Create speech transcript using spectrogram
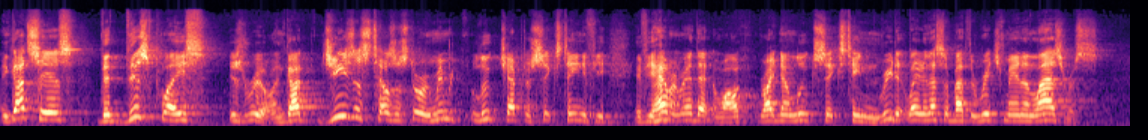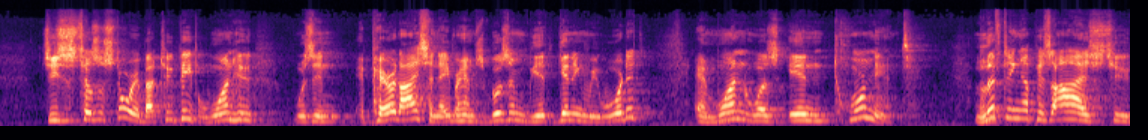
And God says that this place is real. And God, Jesus tells a story. Remember Luke chapter 16? If you, if you haven't read that in a while, write down Luke 16 and read it later. That's about the rich man and Lazarus. Jesus tells a story about two people one who was in paradise in Abraham's bosom getting rewarded, and one was in torment, lifting up his eyes to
